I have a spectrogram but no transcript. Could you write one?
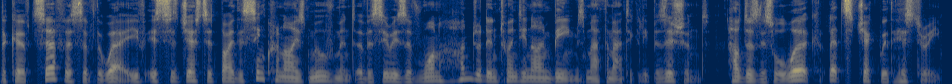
The curved surface of the wave is suggested by the synchronized movement of a series of 129 beams mathematically positioned. How does this all work? Let's check with history.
